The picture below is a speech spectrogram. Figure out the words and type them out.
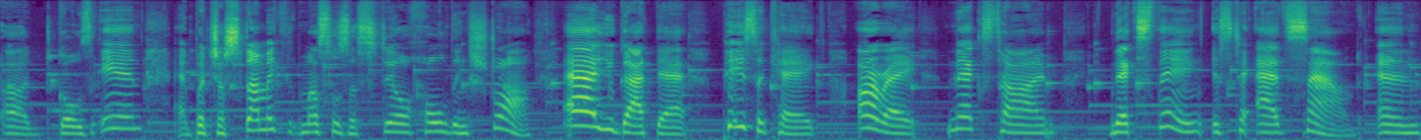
uh, goes in, and but your stomach muscles are still holding strong. Ah, you got that. Piece of cake. All right. Next time, next thing is to add sound, and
